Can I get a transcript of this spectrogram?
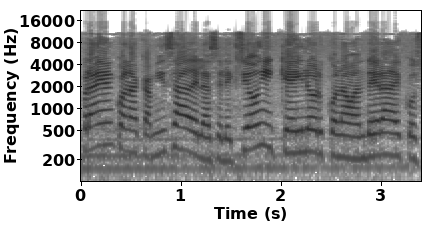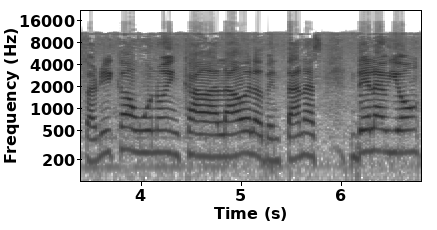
Brian con la camisa de la selección y Keylor con la bandera de Costa Rica, uno en cada lado de las ventanas del avión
